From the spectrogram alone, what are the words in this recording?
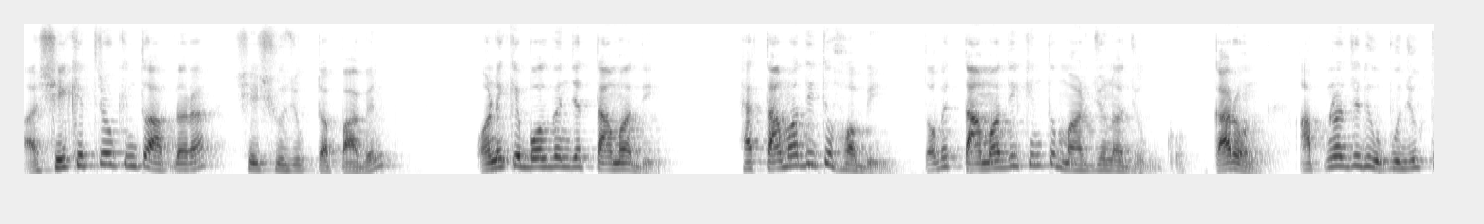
সেই ক্ষেত্রেও কিন্তু আপনারা সেই সুযোগটা পাবেন। অনেকে বলবেন যে তামাদি। হ্যাঁ তামাদি তো হবেই, তবে তামাদি কিন্তু মার্জনাযোগ্য। কারণ আপনার যদি উপযুক্ত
